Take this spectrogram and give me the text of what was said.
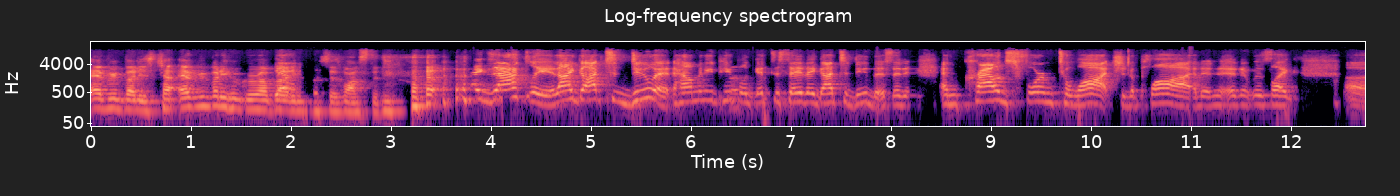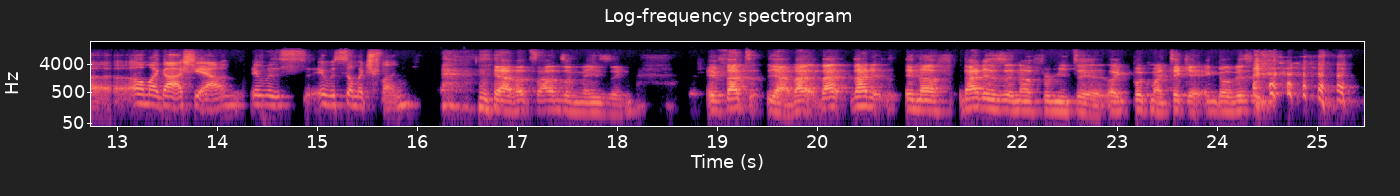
everybody's everybody who grew up yeah. riding horses wants to do that. exactly, and I got to do it. How many people get to say they got to do this? And and crowds formed to watch and applaud, and, and it was like, uh, oh my gosh, yeah, it was it was so much fun. yeah, that sounds amazing if that's yeah that that that is enough that is enough for me to like book my ticket and go visit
